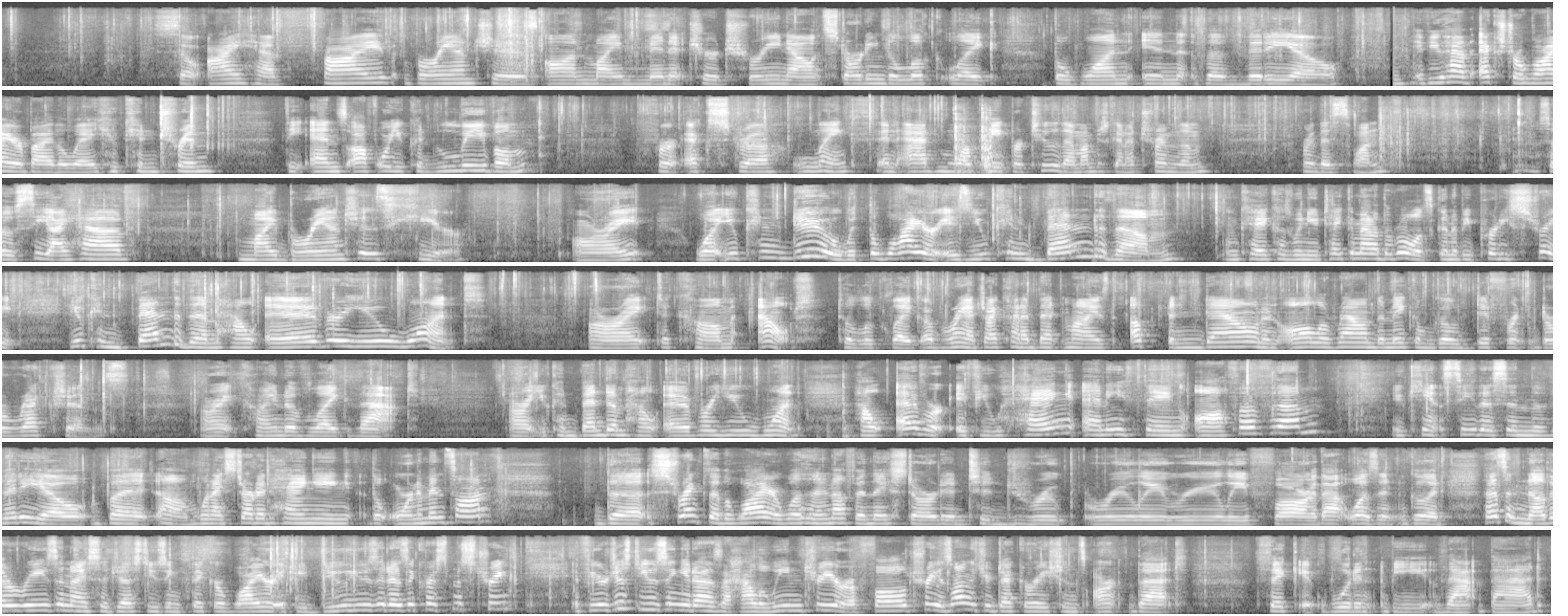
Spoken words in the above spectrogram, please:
So I have five branches on my miniature tree now. It's starting to look like the one in the video. If you have extra wire, by the way, you can trim the ends off or you could leave them for extra length and add more paper to them. I'm just going to trim them for this one. So see, I have my branches here. All right. What you can do with the wire is you can bend them okay? Because when you take them out of the roll, it's going to be pretty straight. You can bend them however you want, all right, to come out, to look like a branch. I kind of bent mine up and down and all around to make them go different directions, all right, kind of like that. All right, you can bend them however you want. However, if you hang anything off of them, you can't see this in the video, but um, when I started hanging the ornaments on, the strength of the wire wasn't enough and they started to droop really, really far. That wasn't good. That's another reason I suggest using thicker wire if you do use it as a Christmas tree. If you're just using it as a Halloween tree or a fall tree, as long as your decorations aren't that thick, it wouldn't be that bad.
